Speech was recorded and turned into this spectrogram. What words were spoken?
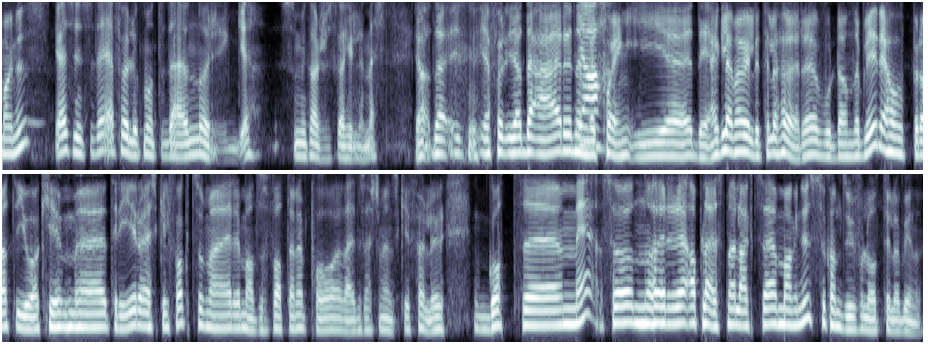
Magnus? Jeg syns det. Jeg føler på en måte det er jo Norge som vi kanskje skal hylle mest. Ja, det, er- jeg ja, det er nemlig Ja. poeng i eh, det. Jeg gleder meg veldig til å høre hvordan det blir. Jeg håper at Joakim eh, Trier og Eskil Vogt, som er manusforfatterne på Verdens verste mennesker, følger godt eh, med. Så når applausen har lagt seg, Magnus, så kan du få lov til å begynne.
